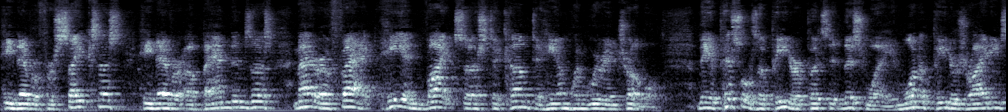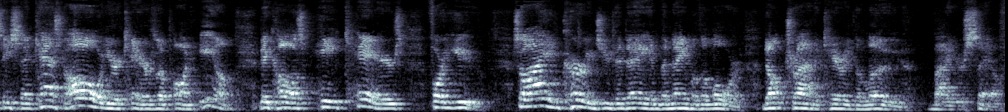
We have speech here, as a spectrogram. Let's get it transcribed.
He never forsakes us. He never abandons us. Matter of fact, He invites us to come to Him when we're in trouble. The epistles of Peter puts it this way. In one of Peter's writings, he said, Cast all your cares upon Him because He cares for you. So I encourage you today in the name of the Lord, don't try to carry the load by yourself.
